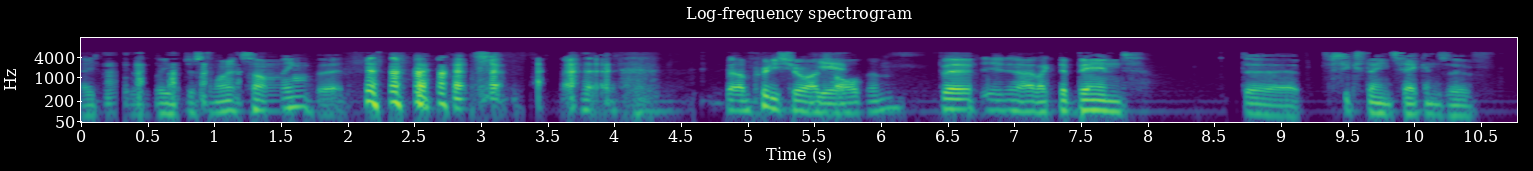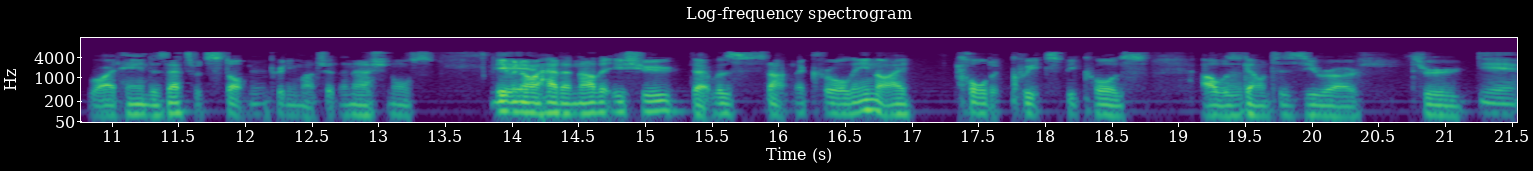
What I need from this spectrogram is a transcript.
they probably just learnt something, but but I'm pretty sure I Yeah. told them. But you know, like the bend, the 16 seconds of right-handers, that's what stopped me pretty much at the nationals. Even Yeah. though I had another issue that was starting to crawl in, I called it quits because I was going to zero through yeah.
